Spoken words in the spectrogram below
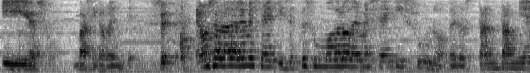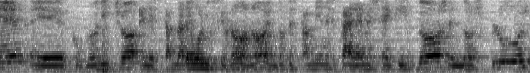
y eso, básicamente. Sí. Hemos hablado del MSX, este es un modelo de MSX1, pero están también, eh, como he dicho, el estándar evolucionó, ¿no? Entonces también está el MSX2, el 2 Plus.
